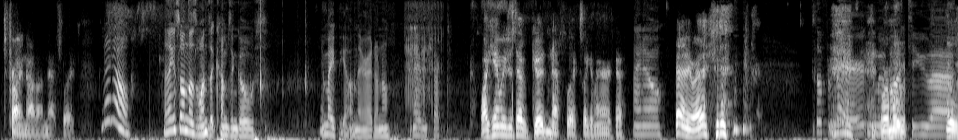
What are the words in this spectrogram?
It's probably not on Netflix. I don't know. I think it's one of those ones that comes and goes. It might be on there. I don't know. I haven't checked. Why can't we just have good Netflix like America? I know. Anyway, So from there, we move We're on moving- to uh,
